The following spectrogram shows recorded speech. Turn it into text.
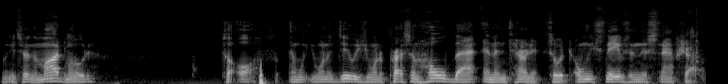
We can turn the mod mode to off. And what you want to do is you want to press and hold that and then turn it so it only stays in this snapshot.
